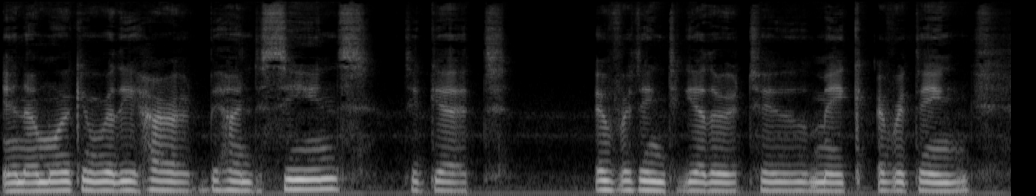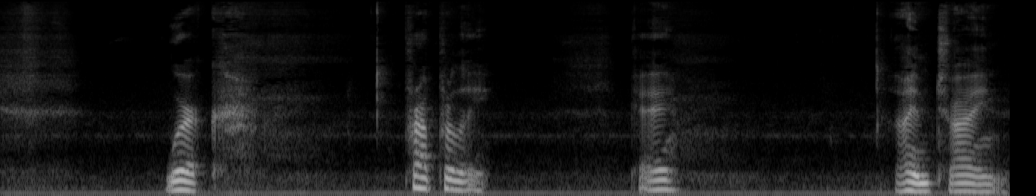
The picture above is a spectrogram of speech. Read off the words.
And I'm working really hard behind the scenes to get everything together to make everything work properly. Okay? I'm trying.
